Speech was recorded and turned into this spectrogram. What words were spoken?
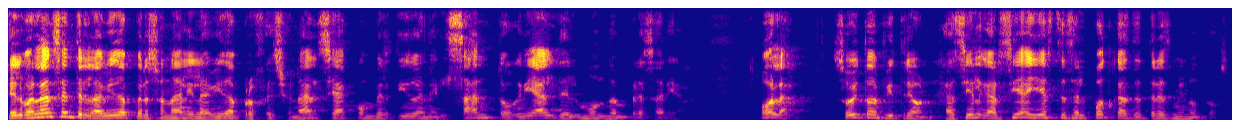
El balance entre la vida personal y la vida profesional se ha convertido en el santo grial del mundo empresarial. Hola, soy tu anfitrión, Jaciel García, y este es el podcast de 3 minutos.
